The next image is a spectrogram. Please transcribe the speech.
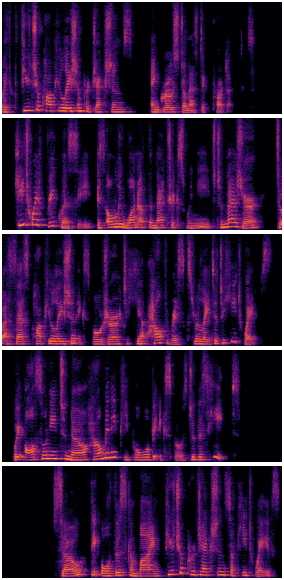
with future population projections and gross domestic product. Heat wave frequency is only one of the metrics we need to measure to assess population exposure to health risks related to heat waves. We also need to know how many people will be exposed to this heat. So the authors combine future projections of heat waves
